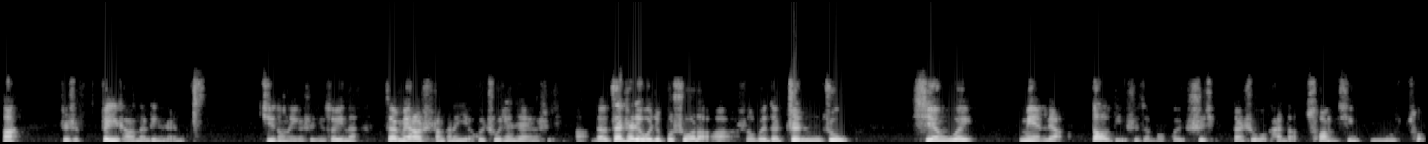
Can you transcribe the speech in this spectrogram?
啊，这是非常的令人激动的一个事情。所以呢，在面料市场可能也会出现这样一个事情啊。那在这里我就不说了啊，所谓的珍珠纤维面料到底是怎么回事情？但是我看到创新无所。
